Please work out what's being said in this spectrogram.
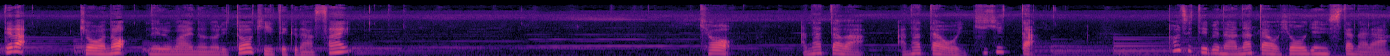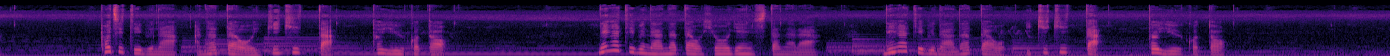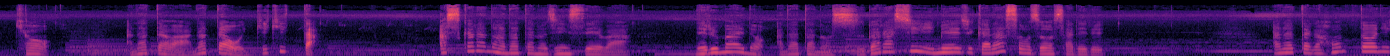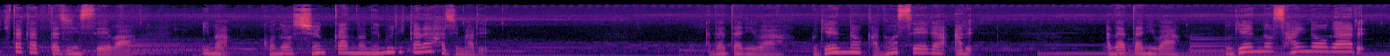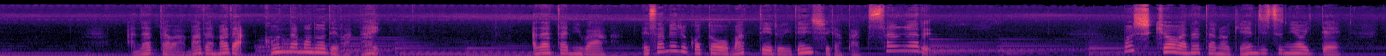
では今日の寝る前のノリと聞いてください。今日あなたはあなたを生き切った。ポジティブなあなたを表現したならポジティブなあなたを生き切ったということ。ネガティブなあなたを表現したならネガティブなあなたを生き切ったということ。今日あなたはあなたを生き切った。明日からのあなたの人生は寝る前のあなたの素晴らしいイメージから想像される。あなたが本当に生きたかった人生は今この瞬間の眠りから始まる。あなたには無限の可能性がある。あなたには無限の才能がある。あなたはまだまだこんなものではない。あなたには目覚めることを待っている遺伝子がたくさんある。もし今日あなたの現実において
